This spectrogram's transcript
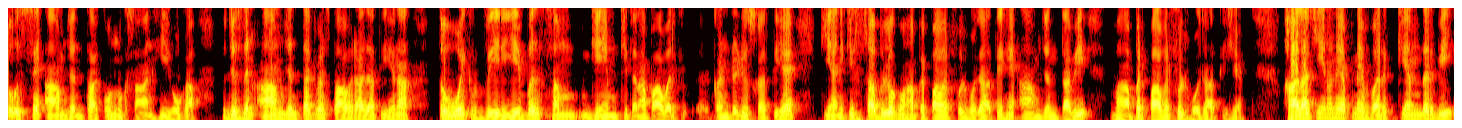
तो उससे आम जनता को नुकसान ही होगा। तो जिस दिन आम जनता के पास पावर आ जाती है ना तो वो एक वेरिएबल सम गेम की तरह पावर कंट्रोड्यूस करती है कि यानी कि सब लोग वहाँ पर पावरफुल हो जाते हैं, आम जनता भी वहाँ पर पावरफुल हो जाती है। हालाँकि इन्होंने अपने वर्क के अंदर भी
